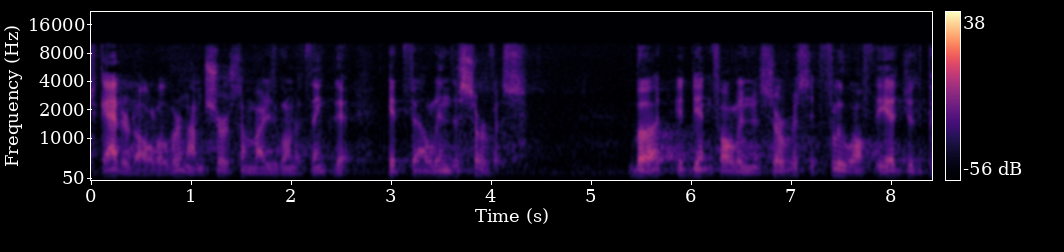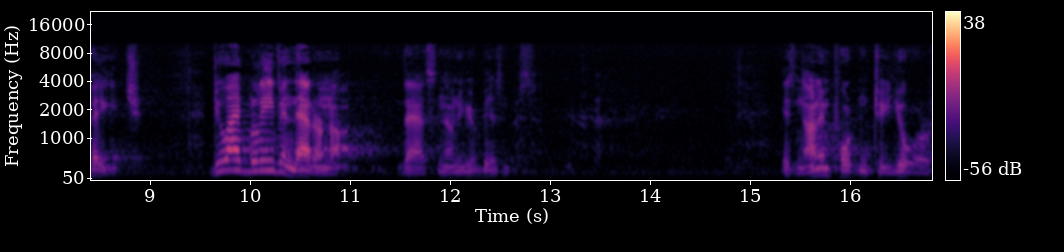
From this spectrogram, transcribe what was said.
scattered all over, and I'm sure somebody's going to think that it fell in the service. But it didn't fall into service, it flew off the edge of the page. Do I believe in that or not? That's none of your business. It's not important to your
